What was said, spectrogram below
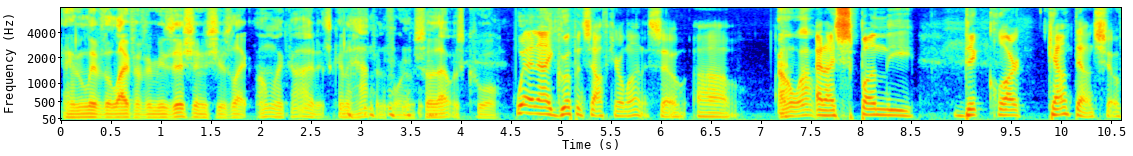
and lived the life of a musician. And she was like, "Oh my God, it's going to happen for him." So that was cool. Well, and I grew up in South Carolina, so uh, Oh wow! and I spun the Dick Clark countdown show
